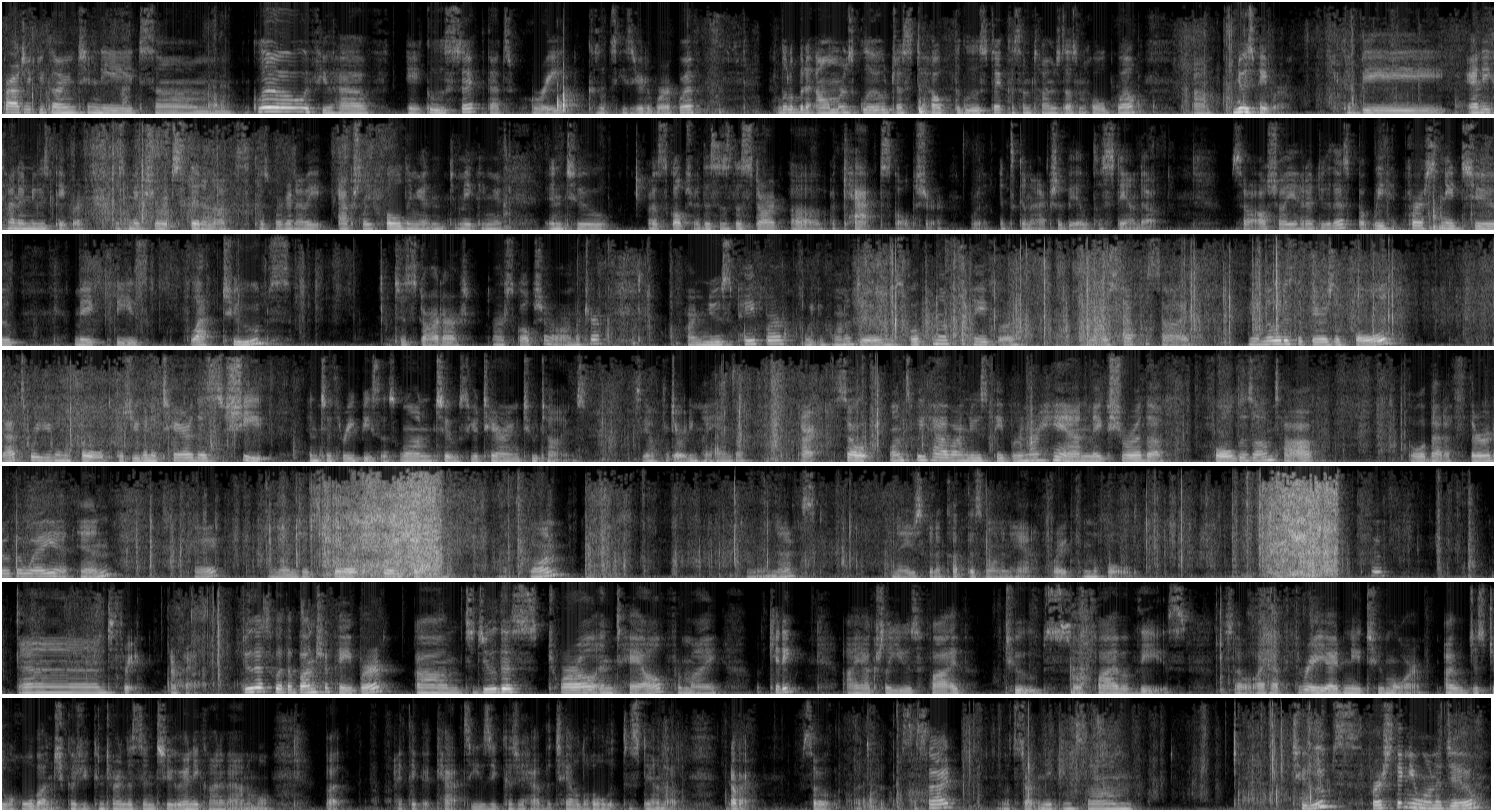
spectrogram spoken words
project, you're going to need some glue. If you have a glue stick, that's great because it's easier to work with. A little bit of Elmer's glue just to help the glue stick because sometimes it doesn't hold well. Um, newspaper. It could be any kind of newspaper. Just make sure it's thin enough because we're going to be actually folding it into making it into a sculpture. This is the start of a cat sculpture. It's going to actually be able to stand up. So I'll show you how to do this, but we first need to make these flat tubes to start our, our sculpture, our armature. Our newspaper, what you wanna do is open up the paper, the other stuff aside. You'll notice that there's a fold. That's where you're gonna fold because you're gonna tear this sheet into three pieces, one, two. So you're tearing two times. See how dirty my hands are? All right, so once we have our newspaper in our hand, make sure the fold is on top. Go about a third of the way in, okay? And then just tear it straight down. That's one. And then next. Now you're just gonna cut this one in half, right from the fold. Two. And three. Okay. Do this with a bunch of paper. Um, to do this twirl and tail for my kitty, I actually use five tubes, so five of these. So I have three, I'd need two more. I would just do a whole bunch because you can turn this into any kind of animal. But I think a cat's easy because you have the tail to hold it to stand up. Okay, so let's put this aside. Let's start making some tubes. First thing you want to do,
